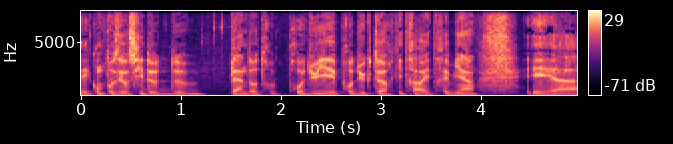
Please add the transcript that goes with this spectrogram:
est composée aussi de, de plein d'autres produits et producteurs qui travaillent très bien. Et, euh,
